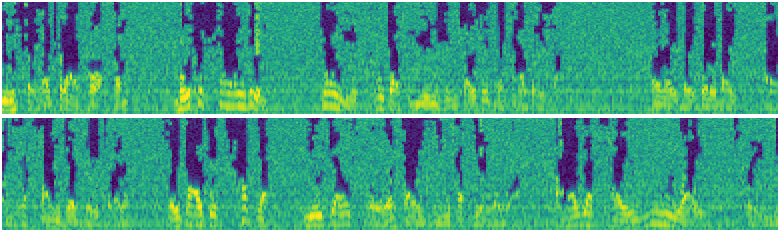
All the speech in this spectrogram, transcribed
要成日出下國咁，冇出聲添，當然呢個完全首先係交俾神。我哋到到第誒二十三章記載咧，佢帶住七日要將火祭獻給耶和華，把一切污穢除滅。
